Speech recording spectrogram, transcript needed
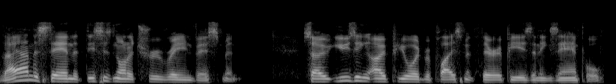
they understand that this is not a true reinvestment. So, using opioid replacement therapy as an example,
